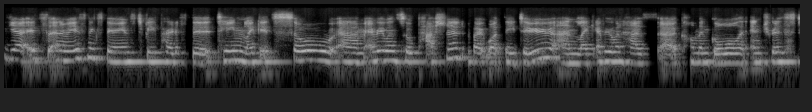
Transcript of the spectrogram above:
Yeah, it's an amazing experience to be part of the team. Like, it's so, um, everyone's so passionate about what they do, and like everyone has a common goal and interest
